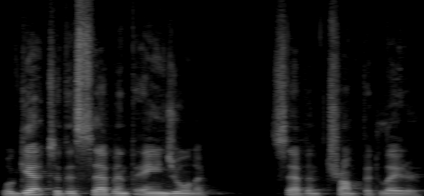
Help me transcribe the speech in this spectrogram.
We'll get to the seventh angel and a seventh trumpet later.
